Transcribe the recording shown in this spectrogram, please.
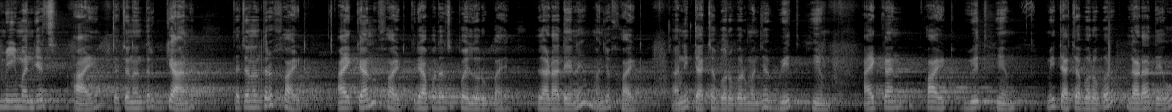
मी म्हणजेच आय त्याच्यानंतर कॅन त्याच्यानंतर फाईट आय कॅन फाईट क्रियापदाचं पहिलं रूप आहे. लढा देणे म्हणजे फाईट आणि त्याच्याबरोबर म्हणजे with him I can fight with him मी त्याच्याबरोबर लढा देऊ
